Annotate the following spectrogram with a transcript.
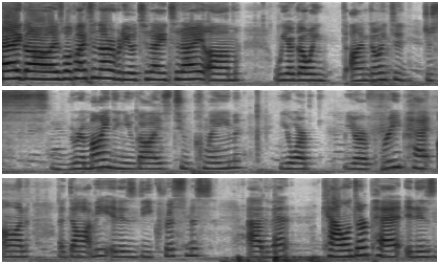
Hey guys, welcome back to another video today. Today, um, we are going, I'm going to just reminding you guys to claim your, your free pet on Adopt Me. It is the Christmas Advent Calendar pet. It is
